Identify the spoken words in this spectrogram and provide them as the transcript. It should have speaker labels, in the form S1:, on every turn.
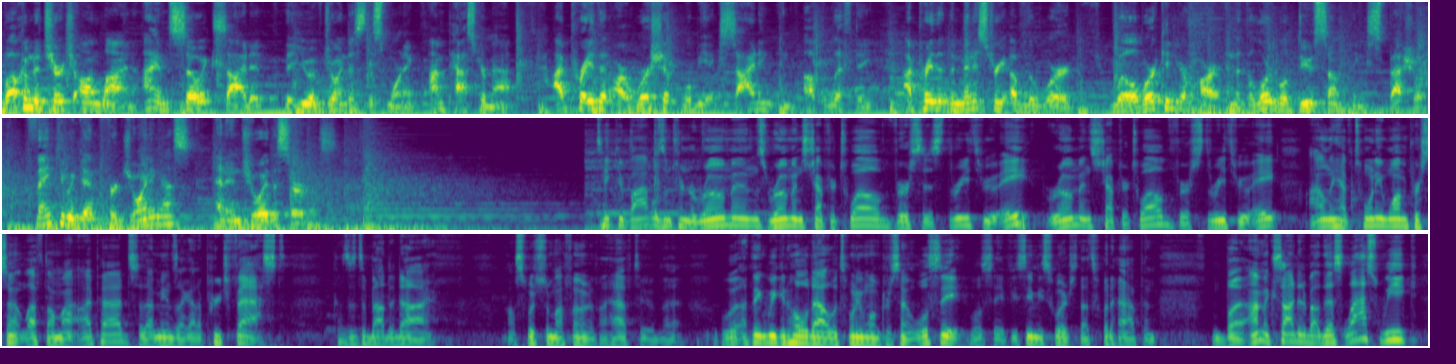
S1: Welcome to Church Online. I am so excited that you have joined us this morning. I'm Pastor Matt. I pray that our worship will be exciting and uplifting. I pray that the ministry of the Word will work in your heart and that the Lord will do something special. Thank you again for joining us and enjoy the service.
S2: Take your Bibles and turn to Romans, Romans chapter 12, verses 3 through 8. Romans chapter 12, verse 3 through 8. I only have 21% left on my iPad, so that means I got to preach fast because it's about to die. I'll switch to my phone if I have to, but I think we can hold out with 21%. We'll see. We'll see. If you see me switch, that's what happened. But I'm excited about this. Last week,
